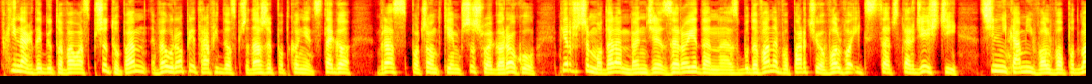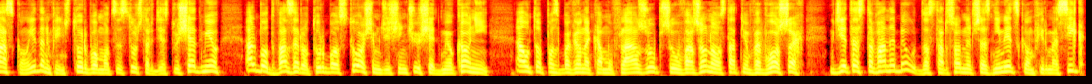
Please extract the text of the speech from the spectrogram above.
W Chinach debiutowała z przytupem, w Europie trafi do sprzedaży pod koniec tego wraz z początkiem przyszłego roku. Pierwszym modelem będzie 01, zbudowane w oparciu o Volvo XC40 z silnikami Volvo pod maską 1.5 turbo mocy 147 albo 2.0 turbo 187 koni. Auto pozbawione kamuflażu, przyuważono ostatnio we Włoszech, gdzie testowany był dostarczony przez niemiecką firmę SICK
